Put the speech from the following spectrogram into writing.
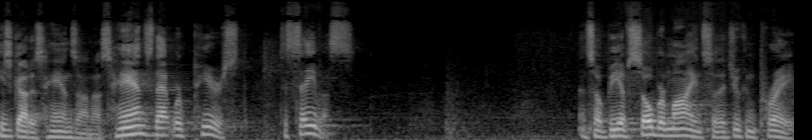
He's got his hands on us, hands that were pierced to save us. And so be of sober mind so that you can pray.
